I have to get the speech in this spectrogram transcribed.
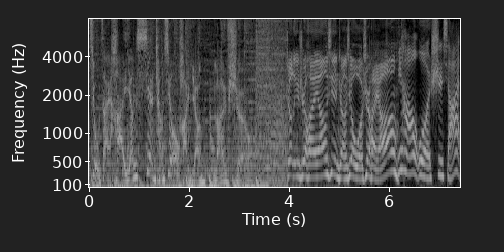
就在海洋现场秀。海洋 Live Show。这里是海洋现场秀，我是海洋。你好，我是小爱。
